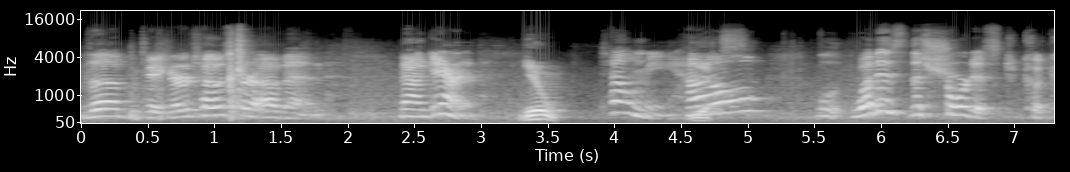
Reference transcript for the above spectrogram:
the bigger toaster oven. Now, Garen. Yo. Tell me, how, yes. what is the shortest cook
